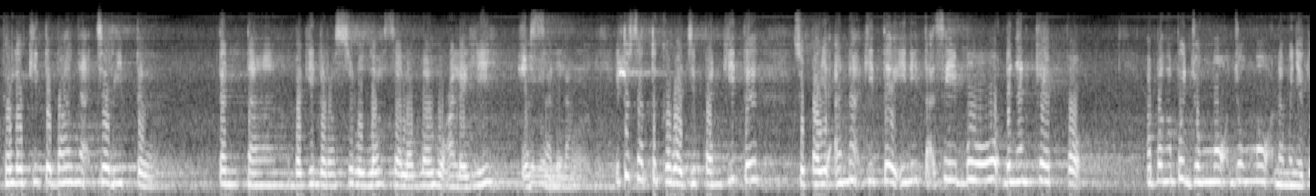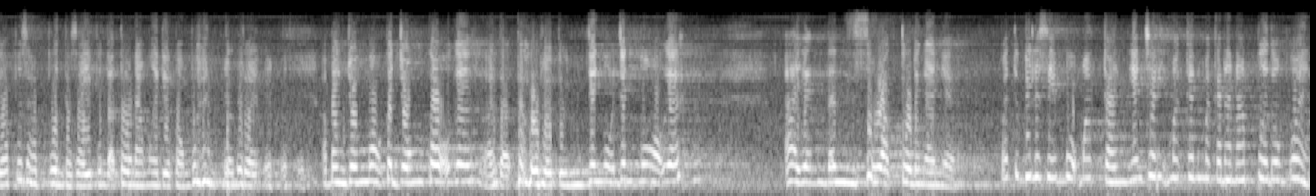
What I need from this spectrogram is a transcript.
kalau kita banyak cerita tentang baginda Rasulullah sallallahu alaihi wasallam. Itu satu kewajipan kita supaya anak kita ini tak sibuk dengan K-pop. Abang apa jongok-jongok namanya tu. Apa siapa entah saya pun tak tahu nama dia perempuan. Tuan-tuan. Abang jongok ke jongkok ke? Ah, tak tahu lah tu. Jengok-jengok ke? Ah, yang, dan sewaktu dengannya. Lepas tu bila sibuk makan, yang cari makan makanan apa tuan-puan?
